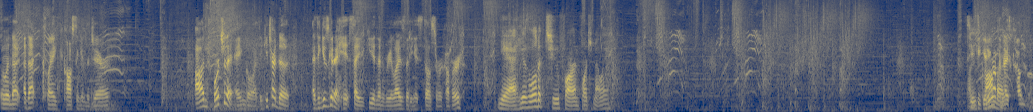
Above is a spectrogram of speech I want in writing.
Oh, and that that clank costing him the Jair. Unfortunate angle. I think he tried to. I think he was gonna hit Sayuki and then realized that he still has to recover. Yeah, he was a little bit too far, unfortunately. Sayuki getting off a nice combo.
